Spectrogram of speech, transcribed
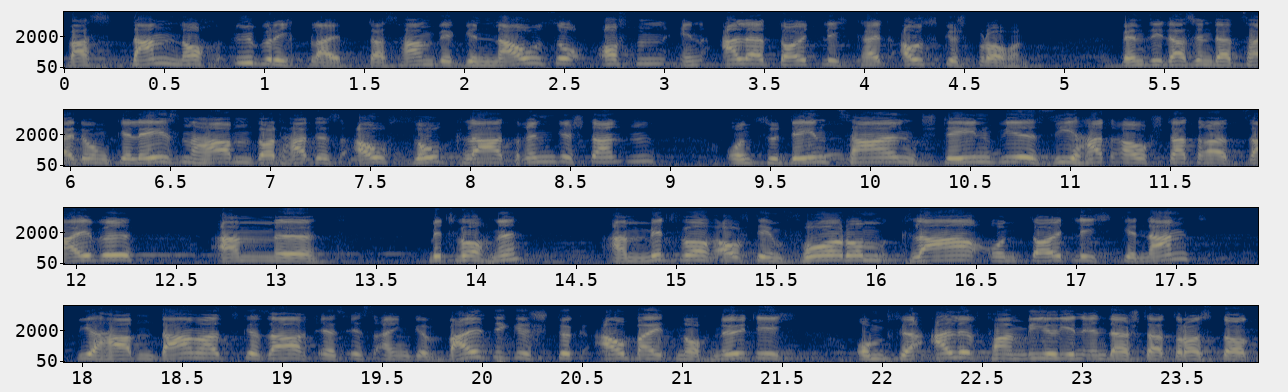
was dann noch übrig bleibt, das haben wir genauso offen in aller Deutlichkeit ausgesprochen. Wenn Sie das in der Zeitung gelesen haben, dort hat es auch so klar drin gestanden. Und zu den Zahlen stehen wir. Sie hat auch Stadtrat Seibel am äh, Mittwoch, ne? Am Mittwoch auf dem Forum klar und deutlich genannt. Wir haben damals gesagt, es ist ein gewaltiges Stück Arbeit noch nötig, um für alle Familien in der Stadt Rostock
